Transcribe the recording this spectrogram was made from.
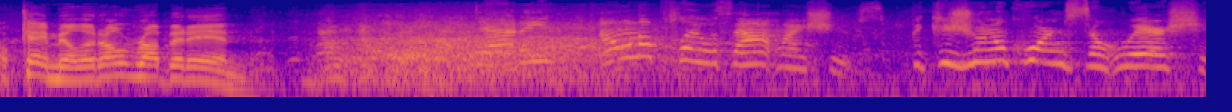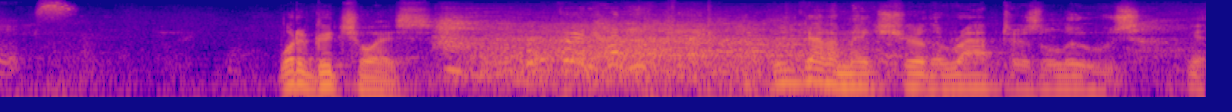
okay, Miller, don't rub it in. Daddy, I want to play without my shoes because unicorns don't wear shoes. What a good choice. We've got to make sure the Raptors lose. Yeah,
